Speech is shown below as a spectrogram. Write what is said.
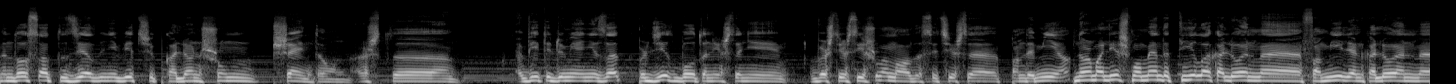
Vendosa të zgjedh një vit që kalon shumë shenjë te unë. Është viti 2020, për gjithë botën ishte një vështirësi shumë e madhe, siç ishte pandemia. Normalisht, momente të tilla kalohen me familjen, kalohen me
